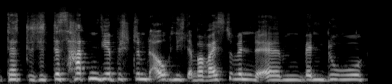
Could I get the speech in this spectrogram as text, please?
Das, das, das, hatten wir bestimmt auch nicht. Aber weißt du, wenn, ähm, wenn du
